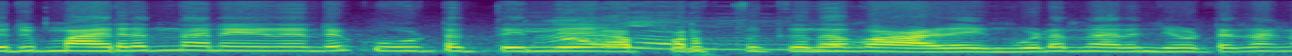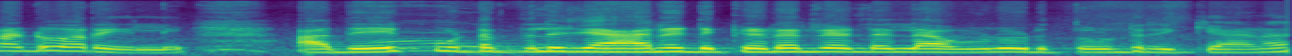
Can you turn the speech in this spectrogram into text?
ഒരു മരം നനയുന്നതിന്റെ കൂട്ടത്തിൽ അപ്പുറത്ത് നിൽക്കുന്ന വാഴയും കൂടെ നനഞ്ഞോട്ടെ അങ്ങോട്ട് പറയില്ലേ? അതേ കൂട്ടത്തിൽ ഞാൻ എടുക്കണല്ലോ അവൾ എടുത്തുകൊണ്ടിരിക്കുകയാണ്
